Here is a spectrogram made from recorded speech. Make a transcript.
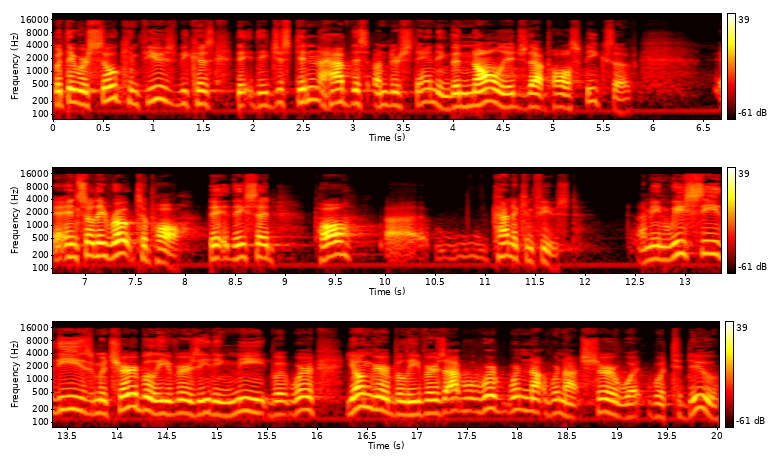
but they were so confused because they, they just didn't have this understanding, the knowledge that Paul speaks of. And so they wrote to Paul. They, they said, Paul, uh, kind of confused. I mean, we see these mature believers eating meat, but we're younger believers. we're, we're, not, we're not sure what, what to do.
